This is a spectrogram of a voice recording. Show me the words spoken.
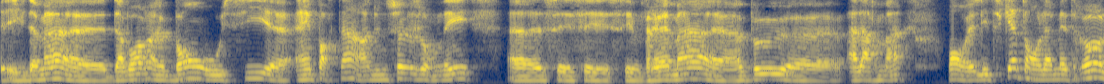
Évidemment, euh, d'avoir un bond aussi euh, important en une seule journée, euh, c'est- vraiment un peu alarmant. Bon, l'étiquette, on la mettra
